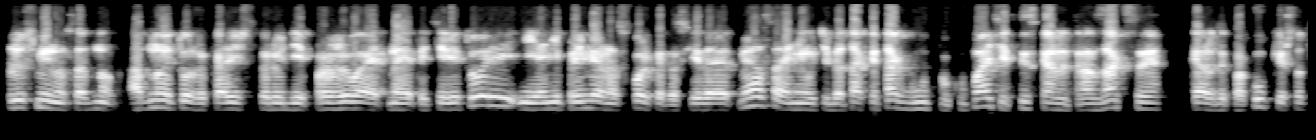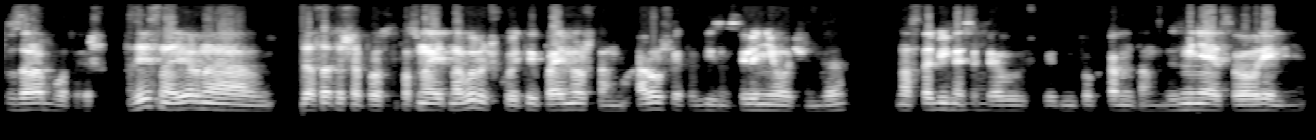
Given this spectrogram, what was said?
плюс-минус одно, одно и то же количество людей проживает на этой территории, и они примерно сколько-то съедают мясо, они у тебя так и так будут покупать, и ты с каждой транзакции, с каждой покупки что-то заработаешь. Здесь, наверное, достаточно просто посмотреть на выручку, и ты поймешь, там, хороший это бизнес или не очень, да? На стабильность этой выручки, не только там, там изменяется во времени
